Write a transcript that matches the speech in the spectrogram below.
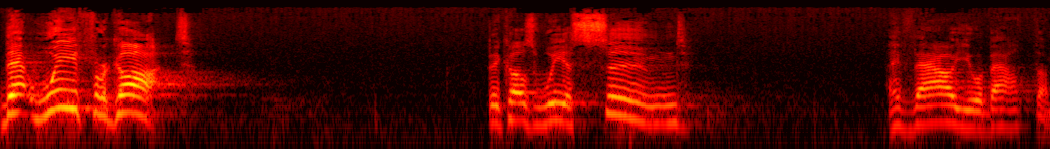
that we forgot because we assumed a value about them.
